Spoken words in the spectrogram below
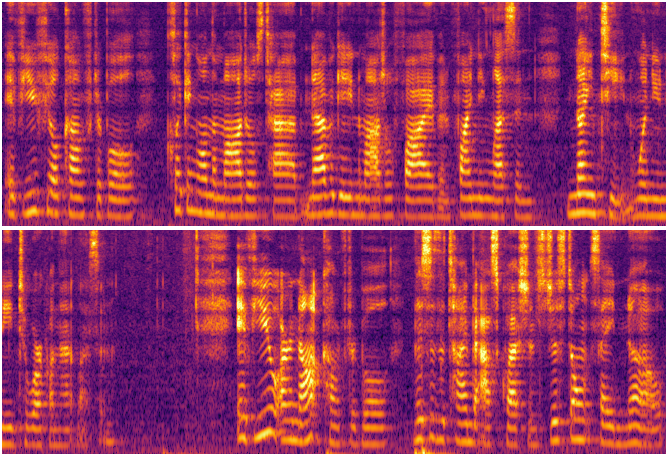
if you feel comfortable clicking on the Modules tab, navigating to Module 5, and finding Lesson 19 when you need to work on that lesson. If you are not comfortable, this is the time to ask questions. Just don't say no.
